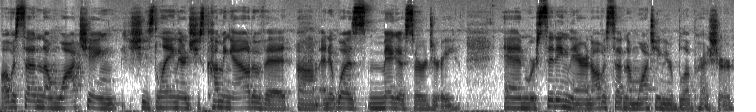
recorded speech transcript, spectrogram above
all of a sudden I'm watching. She's laying there and she's coming out of it, um, and it was mega surgery. And we're sitting there, and all of a sudden I'm watching your blood pressure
